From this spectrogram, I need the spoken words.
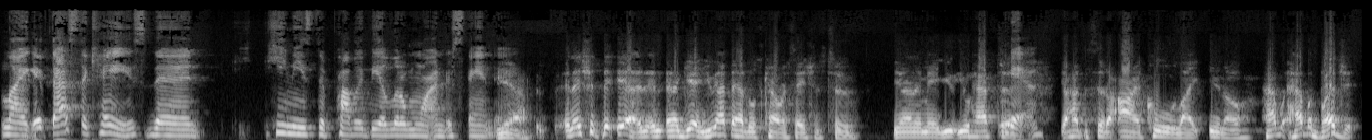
like if that's the case then he needs to probably be a little more understanding Yeah, and they should. Yeah, and, and again, you have to have those conversations too. You know what I mean? You you have to. Yeah. You have to sit. All right, cool. Like you know, have have a budget,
